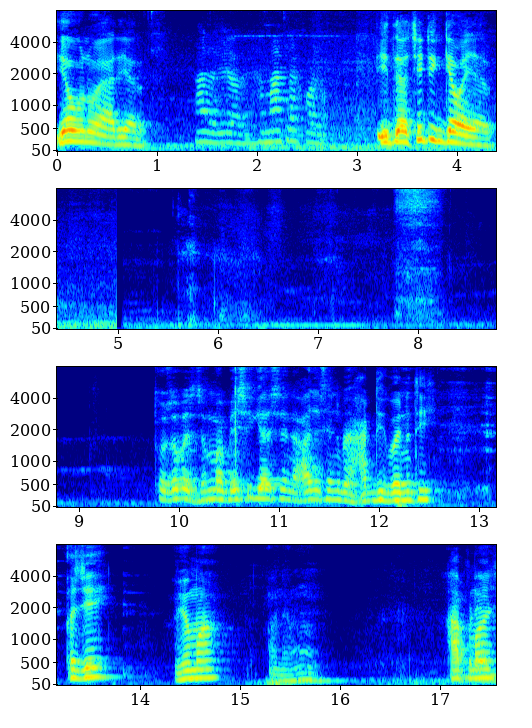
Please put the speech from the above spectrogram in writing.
એવું ન યાર. યાર એ તો ચીટિંગ કહેવાય યાર. તો જો ભાઈ જમવા બેસી ગયા છે ને આજે છે ને ભાઈ હાર્દિકભાઈ નથી અજય વેમા? અને હું? આપમાં જ.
